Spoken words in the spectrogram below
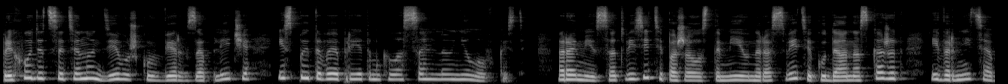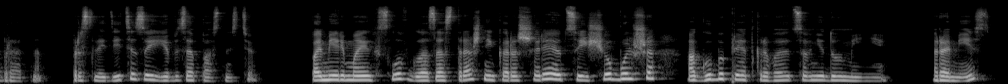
Приходится тянуть девушку вверх за плечи, испытывая при этом колоссальную неловкость. «Рамис, отвезите, пожалуйста, Мию на рассвете, куда она скажет, и верните обратно. Проследите за ее безопасностью». По мере моих слов глаза страшника расширяются еще больше, а губы приоткрываются в недоумении. «Рамис?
